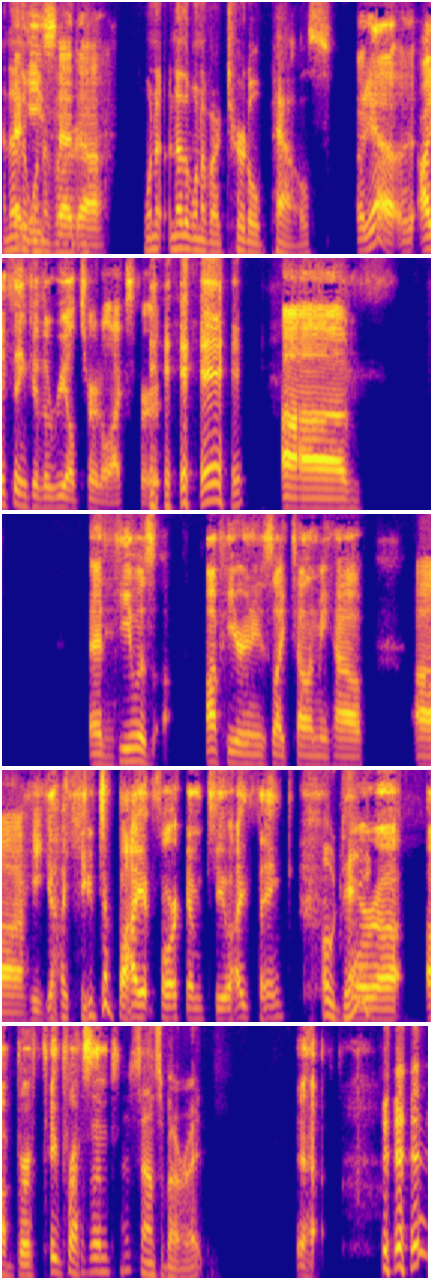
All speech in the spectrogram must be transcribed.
Another one of said, our uh, one another one of our turtle pals. oh yeah, I think of the real turtle expert. um and he was up here and he's like telling me how uh he got you to buy it for him too, I think, oh dang, for uh, a birthday present. that sounds about right. Yeah.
